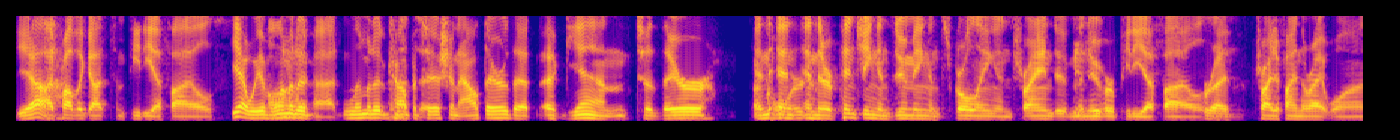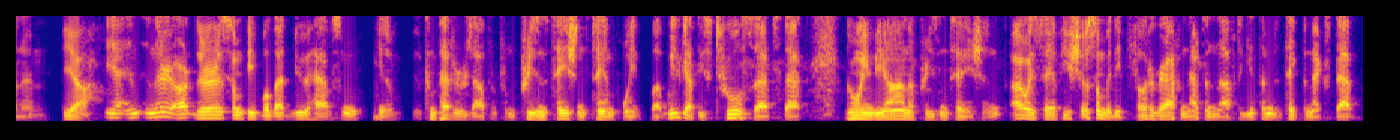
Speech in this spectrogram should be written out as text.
yeah, I probably got some PDF files. yeah, we have limited iPad. limited competition out there that again to their and, and and they're pinching and zooming and scrolling and trying to maneuver PDF files, Right. And try to find the right one, and yeah Yeah, and, and there are there are some people that do have some you know competitors out there from a presentation standpoint, but we've got these tool sets that going beyond the presentation. I always say if you show somebody a photograph and that's enough to get them to take the next step,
